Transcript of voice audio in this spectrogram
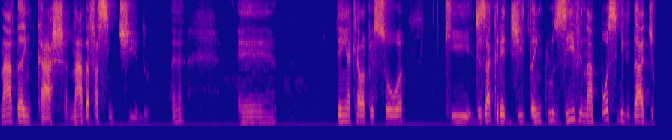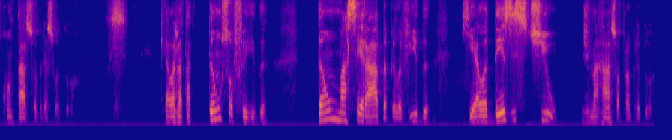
nada encaixa, nada faz sentido. Né? É, tem aquela pessoa que desacredita, inclusive, na possibilidade de contar sobre a sua dor. Que ela já está tão sofrida, tão macerada pela vida, que ela desistiu de narrar sua própria dor.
